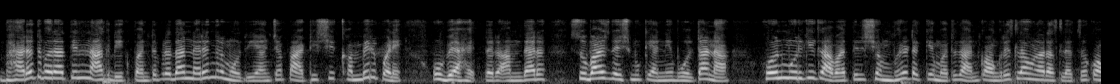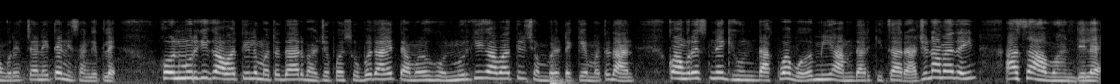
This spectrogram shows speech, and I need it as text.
भारतभरातील नागरिक पंतप्रधान नरेंद्र मोदी यांच्या पाठीशी खंबीरपणे उभे आहेत. तर आमदार सुभाष देशमुख यांनी बोलताना होनमुर्गी गावातील शंभर टक्के मतदान काँग्रेसला होणार असल्याचं काँग्रेसच्या नेत्यांनी सांगितलंय. होनमुर्गी गावातील मतदार भाजपसोबत आहेत त्यामुळे होनमुर्गी गावातील शंभर टक्के मतदान काँग्रेसने घेऊन दाखवावं मी आमदारकीचा राजीनामा देईन असं आव्हान दिलंय.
